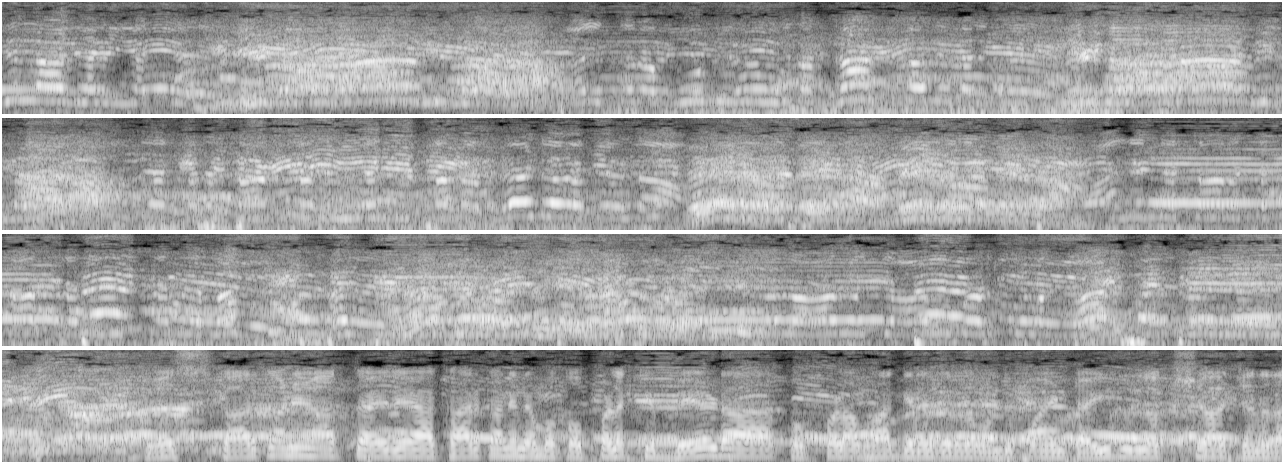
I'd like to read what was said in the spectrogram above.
ಜಿಲ್ಲಾಡಳಿತಕ್ಕೆ ರೈತರ ಭೂಮಿ ಎಸ್ ಕಾರ್ಖಾನೆ ಆಗ್ತಾ ಇದೆ. ಆ ಕಾರ್ಖಾನೆ ನಮ್ಮ ಕೊಪ್ಪಳಕ್ಕೆ ಬೇಡ. ಕೊಪ್ಪಳ ಭಾಗ್ಯನಗರದ ಒಂದು ಪಾಯಿಂಟ್ ಐದು ಲಕ್ಷ ಜನರ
